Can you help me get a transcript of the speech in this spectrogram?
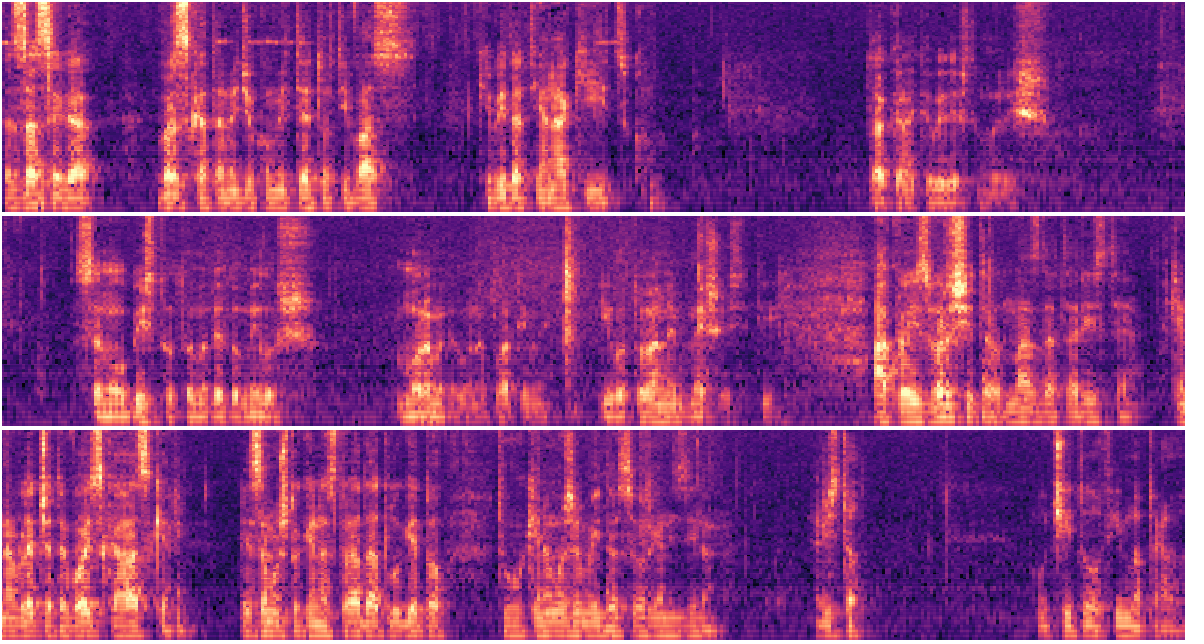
За сега врската меѓу комитетот и вас ќе бидат Јанаки и Ицко. Така нека биде што велиш. Самоубиството на дедо Милош мораме да го наплатиме. И во тоа не мешај се ти. Ако ја извршите од маздата ристе, ќе навлечете војска Аскер. Не само што ќе настрадаат луѓето, туку ќе не можеме и да се организираме. Ристо, учителов има право.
